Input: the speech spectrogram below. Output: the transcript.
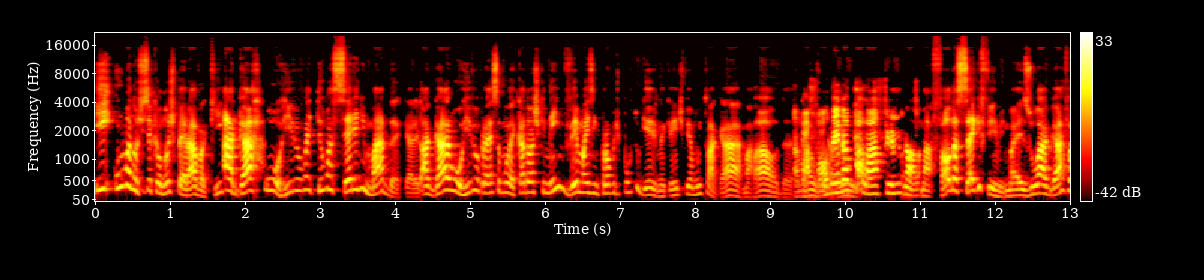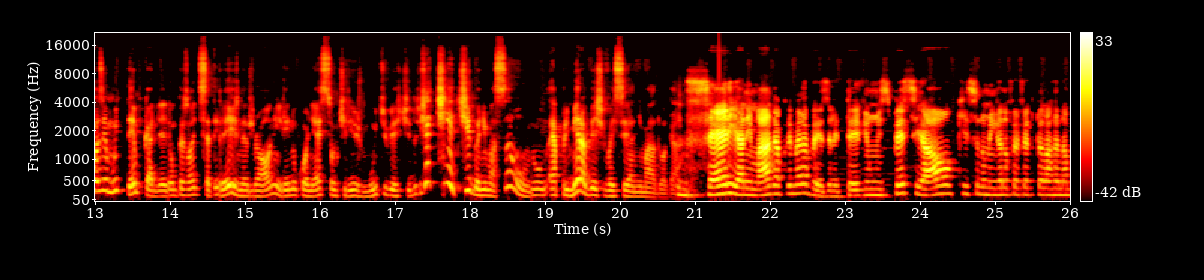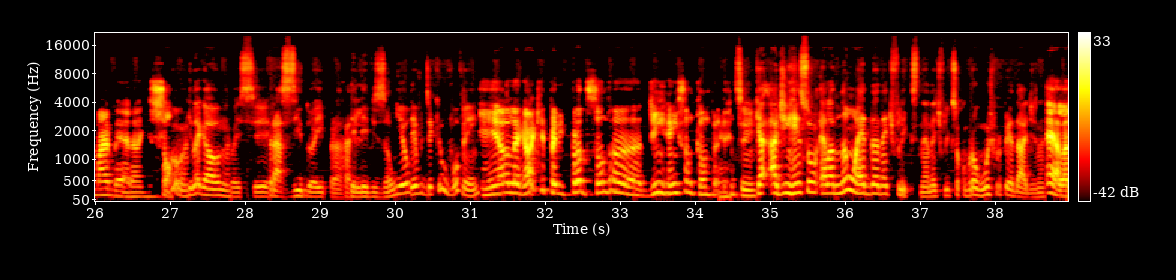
E uma notícia que eu não esperava aqui, H, o Horrível vai ter uma série animada, cara. H, o Horrível pra essa molecada, eu acho que nem vê mais em prova de português, né? Que a gente via muito H, Mafalda. A Mafalda ainda tá lá, firme. Não, a Mafalda segue firme, mas o H fazia muito tempo, cara. Ele é um personagem de 73, né? Brownie, quem não conhece, são tirinhas muito divertidas. Já tinha tido animação? É a primeira vez que vai ser animado o H. Em série animada é a primeira vez. Ele teve um especial que, se não me engano, foi feito pela Hanna-Barbera só. Pô, que legal, né? Vai ser trazido aí pra, televisão. E eu devo dizer que eu vou ver, hein? E o legal é que produção da Jim Henson Company. Sim. Que a Jim Henson, ela não é da Netflix, né? A Netflix só comprou algumas propriedades, né? É, ela,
